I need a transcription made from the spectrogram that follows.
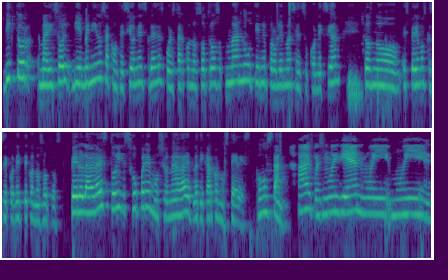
Víctor, Marisol, bienvenidos a Confesiones, gracias por estar con nosotros. Manu tiene problemas en su conexión, entonces no, esperemos que se conecte con nosotros. Pero la verdad estoy súper emocionada de platicar con ustedes. ¿Cómo están? Ay, pues muy bien, muy, muy,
